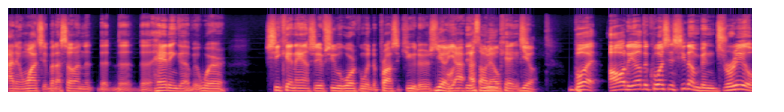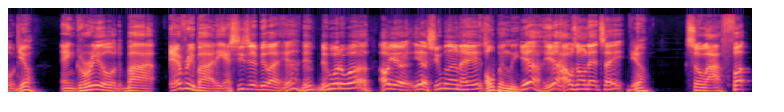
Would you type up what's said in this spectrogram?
I didn't watch it, but I saw in the the the, the heading of it where she couldn't answer if she was working with the prosecutors. Yeah, on yeah. I- saw new that. case. Yeah, But all the other questions, she done been drilled yeah. and grilled by everybody, and she just be like, "Yeah, this, this what it was. Oh yeah, yeah, she was on the edge. Openly. Yeah, yeah, I was on that tape. Yeah. So I fuck.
